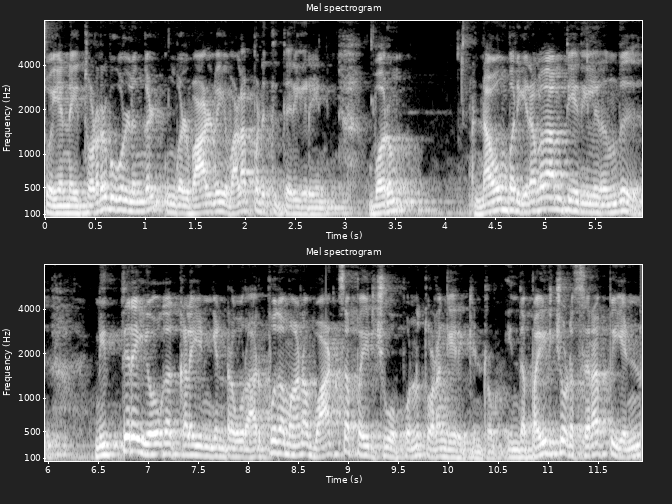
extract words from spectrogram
ஸோ என்னை தொடர்பு கொள்ளுங்கள். உங்கள் வாழ்வை வளப்படுத்தி தருகிறேன். வரும் நவம்பர் இருபதாம் தேதியிலிருந்து நித்திரை யோகக்கலை என்கின்ற ஒரு அற்புதமான வாட்ஸ்அப் பயிற்சி ஒப்பு ஒன்று தொடங்க இருக்கின்றோம். இந்த பயிற்சியோட சிறப்பு என்ன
